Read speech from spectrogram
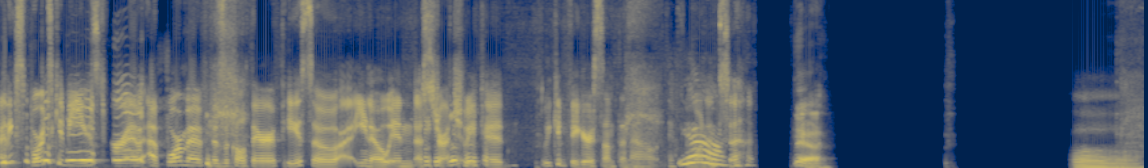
I think sports can be used for a, a form of physical therapy. So uh, you know, in a stretch, we could we could figure something out if Yeah. we wanted to. yeah. Oh.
